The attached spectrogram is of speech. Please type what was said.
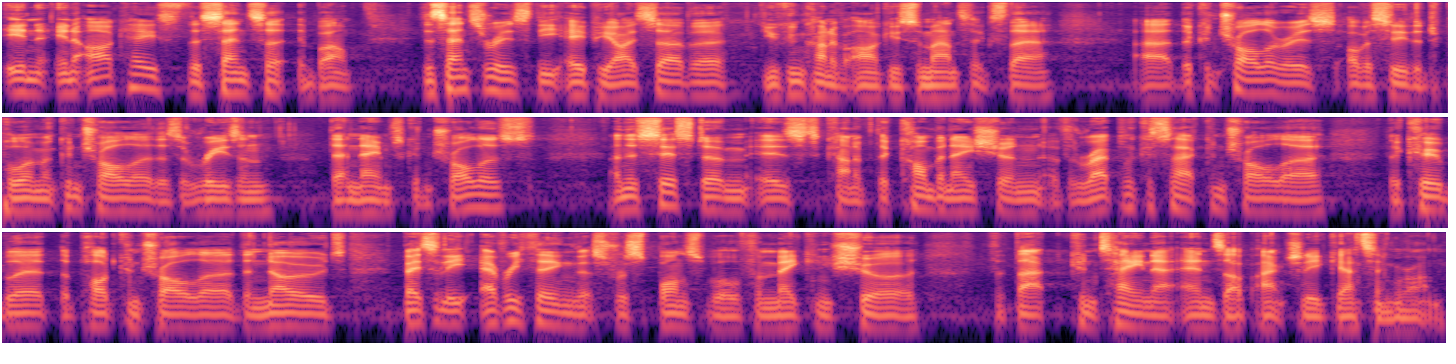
in, in our case, the sensor, well, the sensor is the API server. You can kind of argue semantics there. Uh, the controller is obviously the deployment controller. There's a reason their name's controllers. And the system is kind of the combination of the replica set controller, the kubelet, the pod controller, the nodes, basically everything that's responsible for making sure that that container ends up actually getting run.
